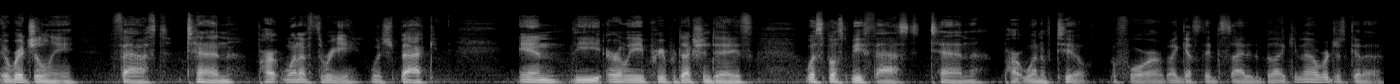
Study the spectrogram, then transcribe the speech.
originally, Fast Ten, Part One of Three, which back in the early pre-production days was supposed to be Fast Ten, Part One of Two. Before, But I guess they decided to be like, you know, we're just gonna,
